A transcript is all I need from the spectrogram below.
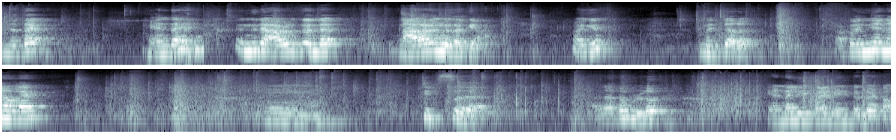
ഇന്നത്തെ എന്താ ഇന്ന് രാവിലത്തെ എന്റെ നാഗരങ്ങൾ ഇതൊക്കെയാണ് ഓക്കെ മിച്ചറ്. അപ്പോൾ ഇനി എന്നാ ഉള്ളേ? ചിപ്സ്. അതിനകത്ത് ഫുള്ള് എണ്ണ ലീക്കായി വീണിട്ടുണ്ട് കേട്ടോ.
